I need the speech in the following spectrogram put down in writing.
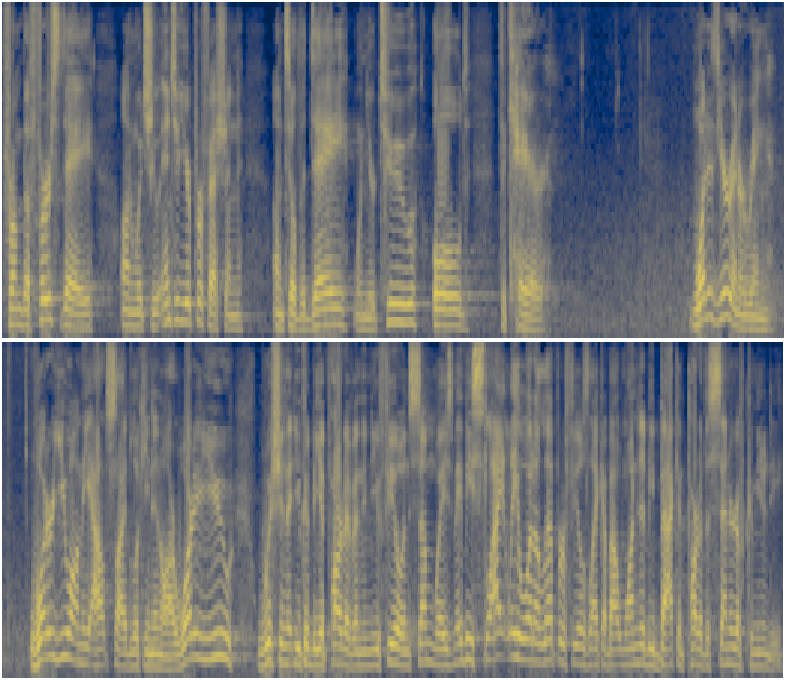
From the first day on which you enter your profession until the day when you're too old to care. What is your inner ring? What are you on the outside looking in on? What are you wishing that you could be a part of? And then you feel, in some ways, maybe slightly what a leper feels like about wanting to be back and part of the center of community.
